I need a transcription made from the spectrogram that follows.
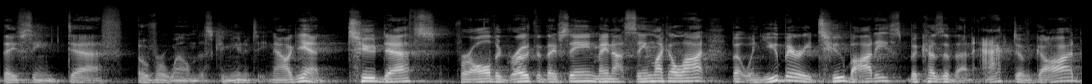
they've seen death overwhelm this community. Now, again, two deaths for all the growth that they've seen may not seem like a lot, but when you bury two bodies because of an act of God,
